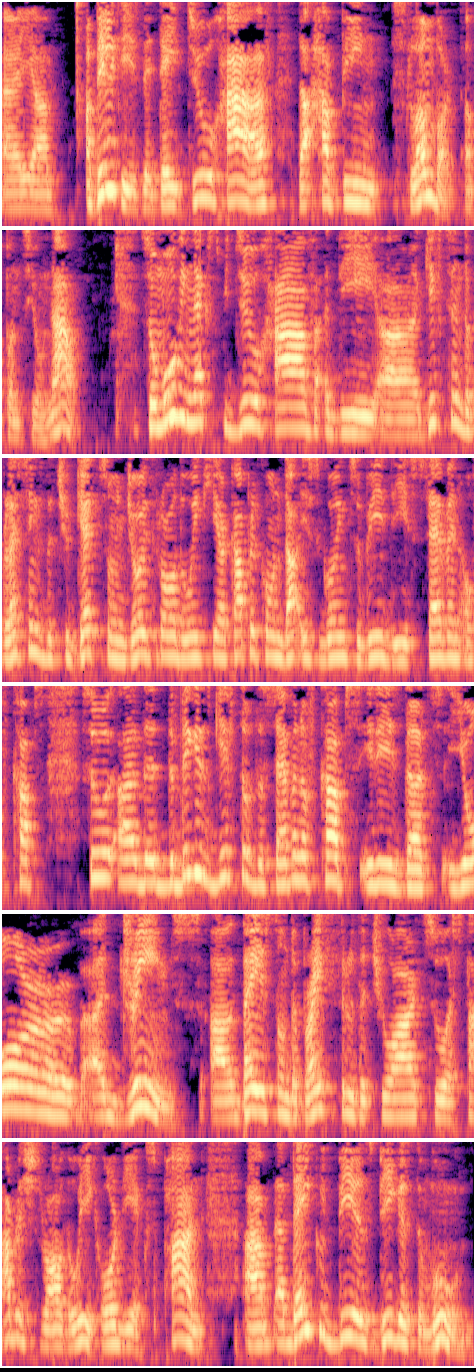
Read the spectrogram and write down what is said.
um, abilities that they do have that have been slumbered up until now. So moving next, we do have the uh, gifts and the blessings that you get to enjoy throughout the week here. Capricorn, that is going to be the Seven of Cups. So uh, the, the biggest gift of the Seven of Cups, it is that your uh, dreams are based on the breakthrough that you are to establish throughout the week or the expand, um, they could be as big as the moon,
